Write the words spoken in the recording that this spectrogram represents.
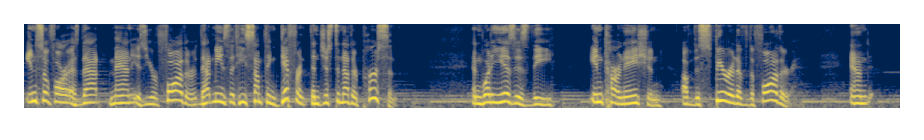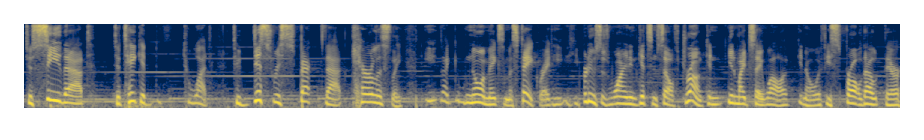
insofar as that man is your father that means that he's something different than just another person and what he is is the incarnation of the Spirit of the Father. And to see that, to take it to what? To disrespect that carelessly. He, like Noah makes a mistake, right? He, he produces wine and gets himself drunk. And you might say, well, you know, if he's sprawled out there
